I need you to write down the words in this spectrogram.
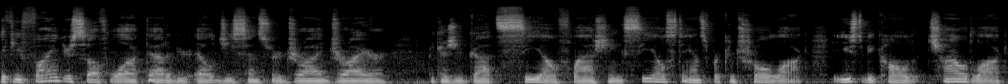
If you find yourself locked out of your LG Sensor Dry dryer because you've got CL flashing, CL stands for control lock. It used to be called child lock,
